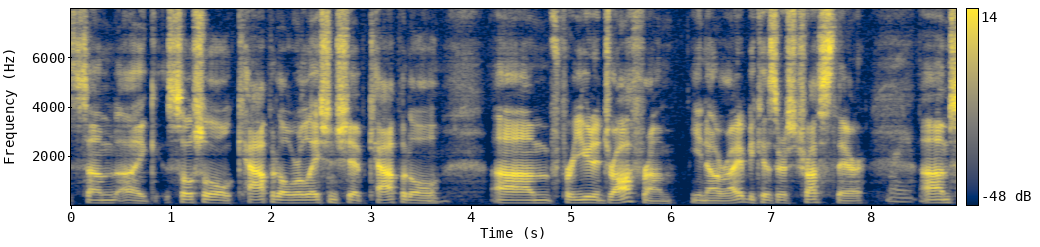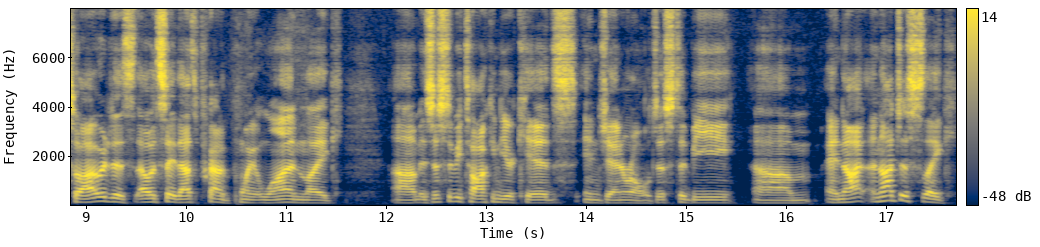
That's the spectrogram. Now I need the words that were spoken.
some like social capital, relationship capital um, for you to draw from, you know, right? Because there's trust there. Right. Um, so I would just, I would say that's kind of point one, like, um, is just to be talking to your kids in general, just to be, um, and not, and not just like,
